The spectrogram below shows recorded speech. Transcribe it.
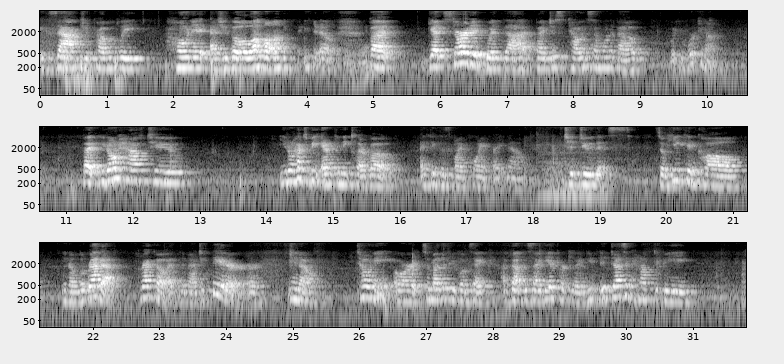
exact. You're probably hone it as you go along, you know. But get started with that by just telling someone about what you're working on. But you don't have to you don't have to be Anthony Clarvoe, I think is my point right now, to do this. So he can call, you know, Loretta Greco at the Magic Theater, or, you know, Tony, or some other people and say, I've got this idea percolating. It doesn't have to be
